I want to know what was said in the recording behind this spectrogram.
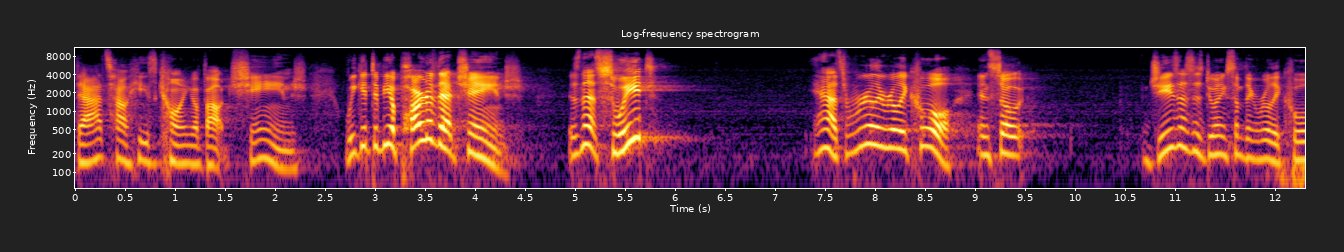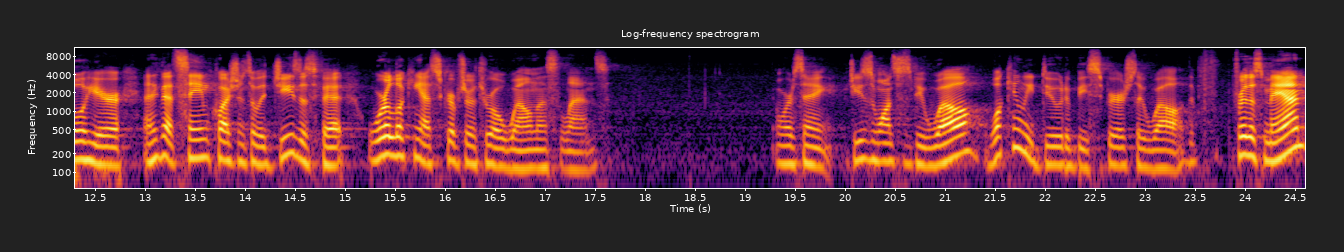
that's how he's going about change. We get to be a part of that change. Isn't that sweet? Yeah, it's really, really cool. And so Jesus is doing something really cool here. I think that same question, so with Jesus fit, we're looking at Scripture through a wellness lens. And we're saying, Jesus wants us to be well. What can we do to be spiritually well? For this man,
